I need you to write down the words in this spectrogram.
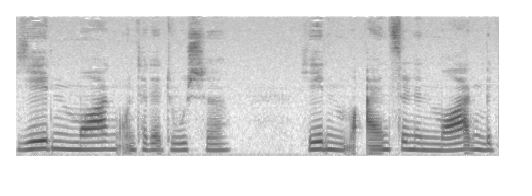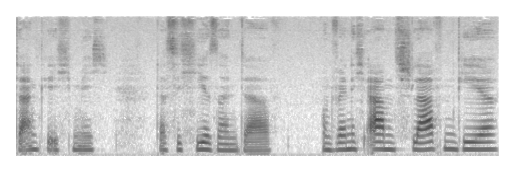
jeden Morgen unter der Dusche. Jeden einzelnen Morgen bedanke ich mich, dass ich hier sein darf. Und wenn ich abends schlafen gehe,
